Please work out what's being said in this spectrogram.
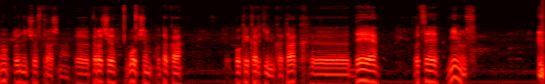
Ну, то нічого страшного. Е, Коротше, в общем, отака поки картинка, так. Е, Де оце мінус.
